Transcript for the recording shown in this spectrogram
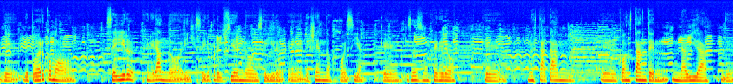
de, de poder como seguir generando y seguir produciendo y seguir eh, leyendo poesía, que quizás es un género que no está tan eh, constante en, en la vida de,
